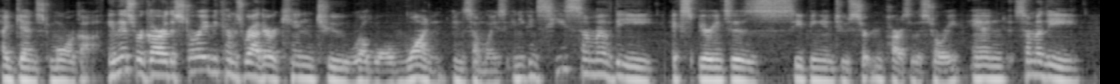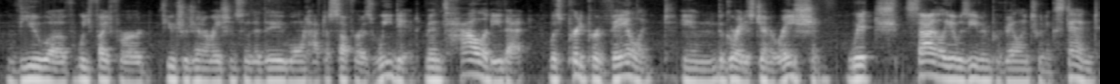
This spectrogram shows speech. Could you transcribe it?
against Morgoth. In this regard, the story becomes rather akin to World War One in some ways, and you can see some of the experiences seeping into certain parts of the story and some of the view of we fight for our future generations so that they won't have to suffer as we did mentality that was pretty prevalent in the greatest generation, which sadly it was even prevalent to an extent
